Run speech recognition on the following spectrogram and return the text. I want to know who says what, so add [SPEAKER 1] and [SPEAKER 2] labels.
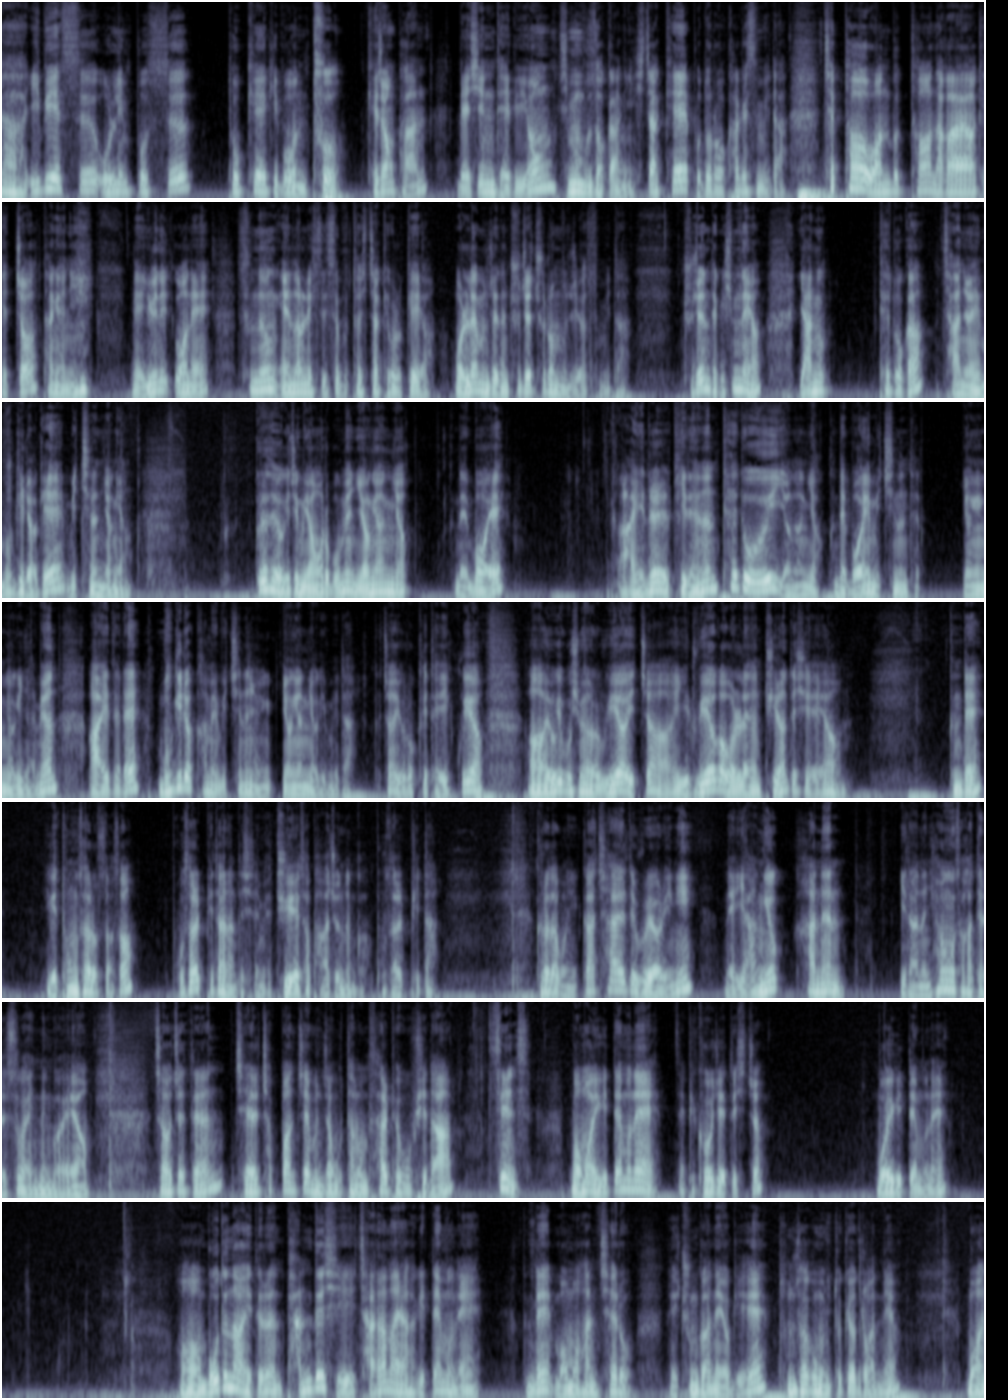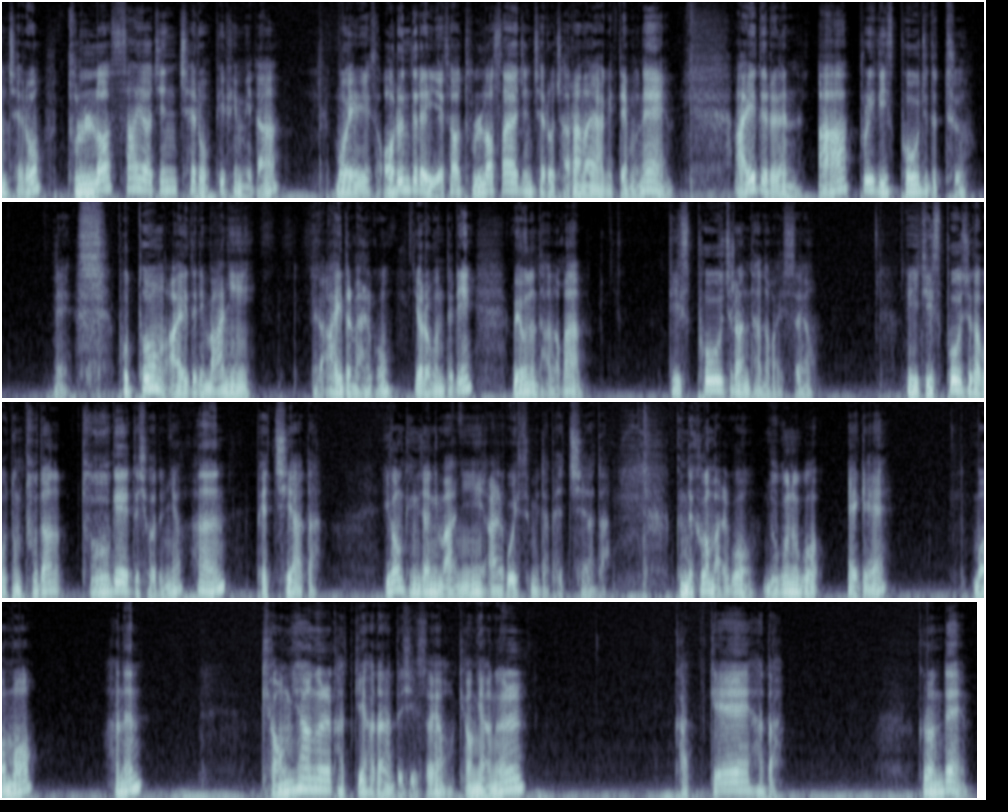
[SPEAKER 1] 자, EBS 올림포스 독해 기본 2 개정판 내신 대비용 지문 분석 강의 시작해 보도록 하겠습니다. 챕터 1부터 나가겠죠? 당연히. 네, 유닛 1의 수능 analysis부터 시작해 볼게요. 원래 문제는 주제 추론 문제였습니다. 주제는 되게 쉽네요. 양육 태도가 자녀의 무기력에 미치는 영향. 그래서 여기 지금 영어로 보면 영향력, 근데 뭐에? 아이를 기르는 태도의 영향력. 근데 뭐에 미치는 태, 영향력이냐면 아이들의 무기력함에 미치는 영향력입니다. 그죠? 이렇게 돼 있고요. 어, 여기 보시면 rear 있죠? 이 rear가 원래는 뒤란 뜻이에요. 근데 이게 동사로 써서 보살피다라는 뜻이 됩니다. 뒤에서 봐주는 거, 보살피다. 그러다 보니까 child rearing이 네, 양육하는 이라는 형용사가 될 수가 있는 거예요. 자, 어쨌든 제일 첫 번째 문장부터 한번 살펴봅시다. since 뭐뭐이기 때문에 because의 뜻이죠. 뭐이기 때문에 어, 모든 아이들은 반드시 자라나야 하기 때문에 근데 뭐뭐한 채로 중간에 여기에 분사구문이 또 껴들어갔네요. 뭐 한 채로 둘러싸여진 채로 PP입니다. 뭐에 의해서 어른들에 의해서 둘러싸여진 채로 자라나야 하기 때문에 아이들은 are predisposed to 네. 보통 아이들이 많이 그러니까 아이들 말고 여러분들이 외우는 단어가 dispose라는 단어가 있어요. 이 dispose가 보통 두, 단, 두 개의 뜻이거든요. 하나는 배치하다. 이건 굉장히 많이 알고 있습니다. 배치하다. 근데 그거 말고 누구누구에게 뭐뭐 하는 경향을 갖게 하다라는 뜻이 있어요. 경향을 갖게 하다. 그런데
